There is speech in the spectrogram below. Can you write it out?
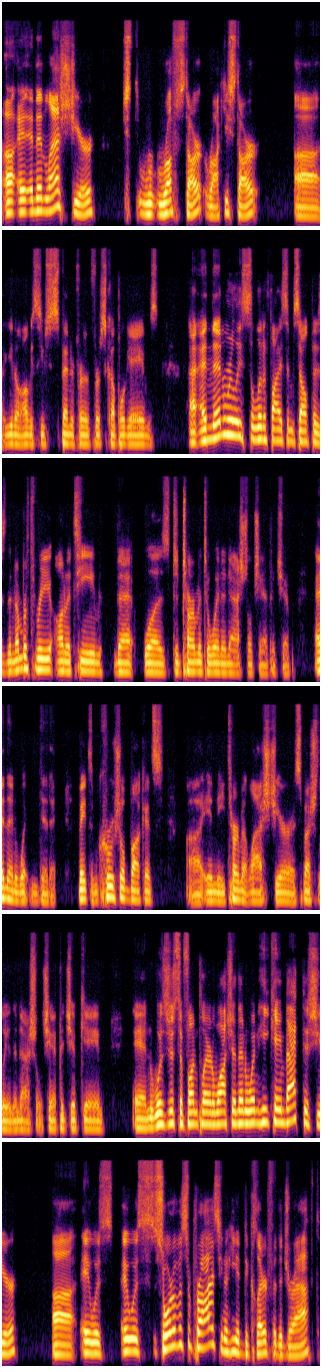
Uh, and, and then last year, just r- rough start, rocky start. Uh, you know, obviously suspended for the first couple games, uh, and then really solidifies himself as the number three on a team that was determined to win a national championship, and then went and did it. Made some crucial buckets uh, in the tournament last year, especially in the national championship game, and was just a fun player to watch. And then when he came back this year, uh, it was it was sort of a surprise. You know, he had declared for the draft,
